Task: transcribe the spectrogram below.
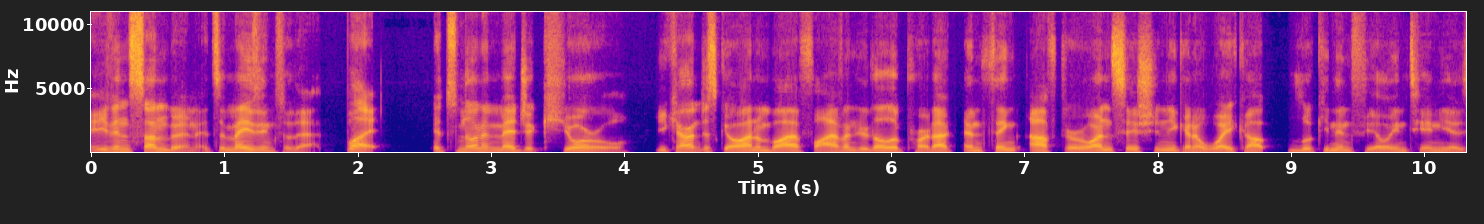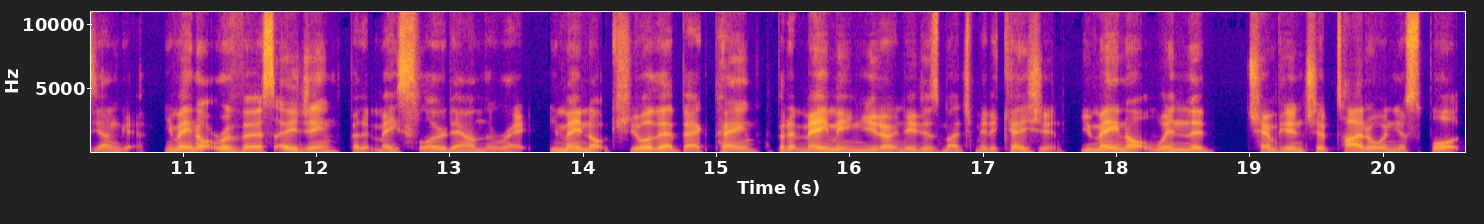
even sunburn. It's amazing for that. But it's not a magic cure all. You can't just go out and buy a $500 product and think after one session you're going to wake up looking and feeling 10 years younger. You may not reverse aging, but it may slow down the rate. You may not cure that back pain, but it may mean you don't need as much medication. You may not win the championship title in your sport,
